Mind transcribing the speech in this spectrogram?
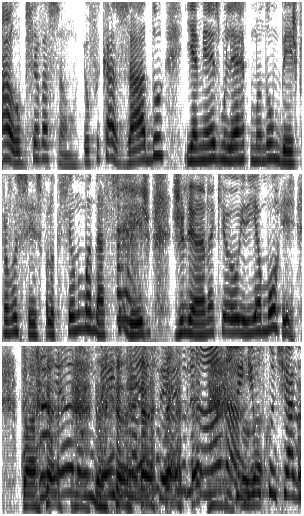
ah, observação. Eu fui casado e a minha ex-mulher mandou um beijo para vocês. Falou que se eu não mandasse esse beijo, Juliana, que eu iria morrer. Tá? Juliana, um beijo pra você. Juliana. Seguimos com o Thiago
